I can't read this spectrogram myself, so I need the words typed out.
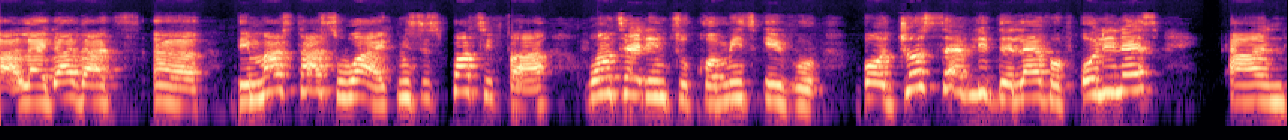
uh, like that that uh, the master's wife, Mrs. Potiphar, wanted him to commit evil. But Joseph lived a life of holiness and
